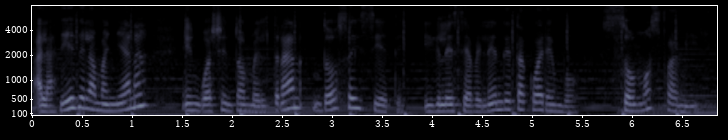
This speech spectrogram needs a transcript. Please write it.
a las 10 de la mañana en Washington Beltrán 267, Iglesia Belén de Tacuarembó. Somos familia.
